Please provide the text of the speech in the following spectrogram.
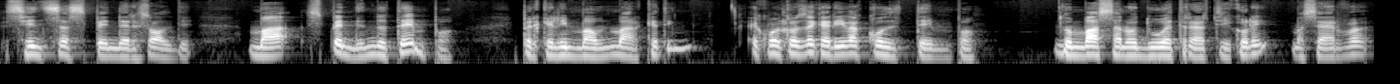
senza spendere soldi, ma spendendo tempo, perché l'inbound marketing è qualcosa che arriva col tempo. Non bastano due o tre articoli, ma serve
